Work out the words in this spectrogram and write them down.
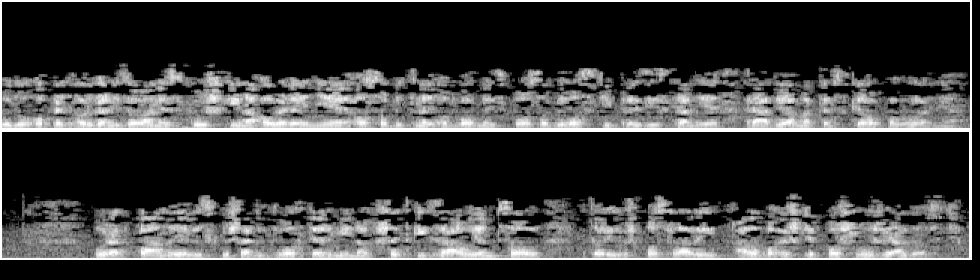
budú opäť organizované skúšky na overenie osobitnej odbornej spôsobilosti pre získanie radioamaterského povolenia. Úrad plánuje vyskúšať v dvoch termínoch všetkých záujemcov, ktorí už poslali alebo ešte pošlú žiadosť.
